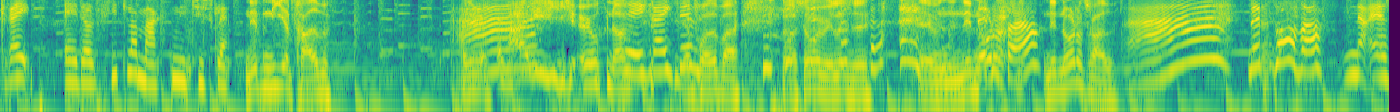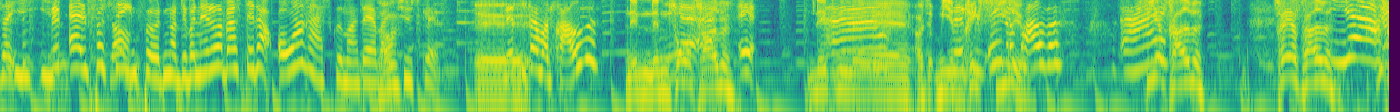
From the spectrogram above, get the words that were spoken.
greb Adolf Hitler magten i Tyskland? 1939. Er det Ej, øv nok. Ah. Det er ikke rigtigt. Jeg prøvede bare. Nå, så må vi ellers se. Øhm, 1938. 1938. Ah, 1942. nej, altså, I, I er alt for sent på den, og det var netop også det, der overraskede mig, da jeg var Nå. i Tyskland. Øh, 1935. 19, 1932. Ja, 19, øh, og, du kan ikke sige det jo. 1931. 34. 33. Ja!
